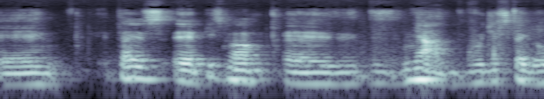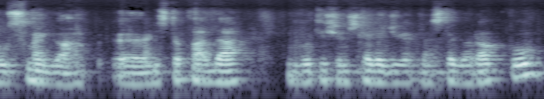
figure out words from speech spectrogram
Y, To jest y, pismo y, z dnia 28 listopada 2019 roku.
